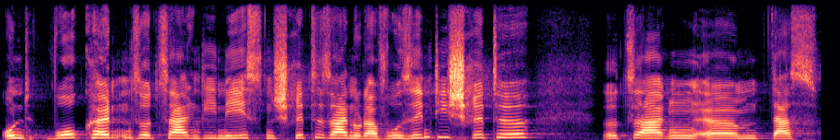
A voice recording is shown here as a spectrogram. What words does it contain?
Und wo könnten sozusagen die nächsten Schritte sein oder wo sind die Schritte, sozusagen ähm, das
